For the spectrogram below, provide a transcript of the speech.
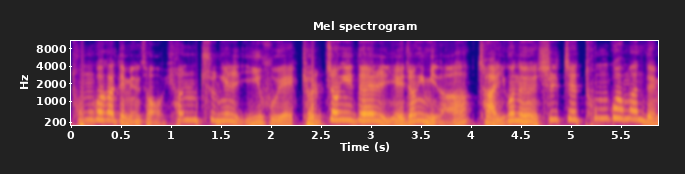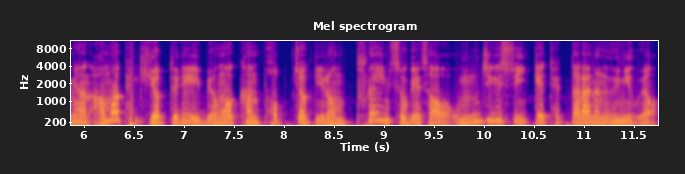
통과가 되면서 현충일 이후에 결정이 될 예정입니다. 자, 이거는 실제 통과만 되면 암호화폐 기업들이 명확한 법적 이런 프레임 속에서 움직일 수 있게 됐다라는 의미고요.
